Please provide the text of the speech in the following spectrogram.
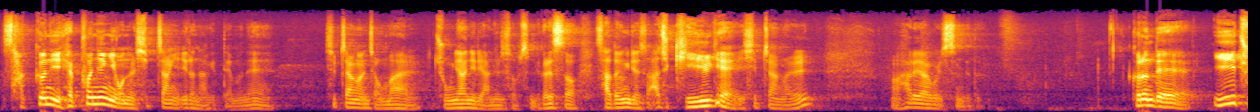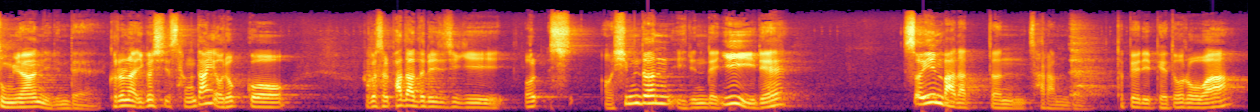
사건이 해프닝이 오늘 10장에 일어나기 때문에 10장은 정말 중요한 일이 아닐 수 없습니다. 그래서 사도행전에서 아주 길게 10장을 할애하고 있습니다. 그런데 이 중요한 일인데 그러나 이것이 상당히 어렵고 그것을 받아들이기 어, 어, 힘든 일인데 이 일에 쓰임 받았던 사람들, 특별히 베드로와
